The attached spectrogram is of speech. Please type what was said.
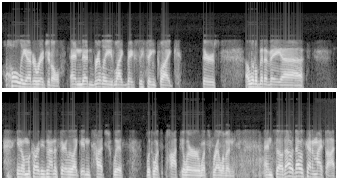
wholly unoriginal, and then really like makes me think like there's a little bit of a uh, you know McCarthy's not necessarily like in touch with with what's popular or what's relevant. And so that that was kind of my thought.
